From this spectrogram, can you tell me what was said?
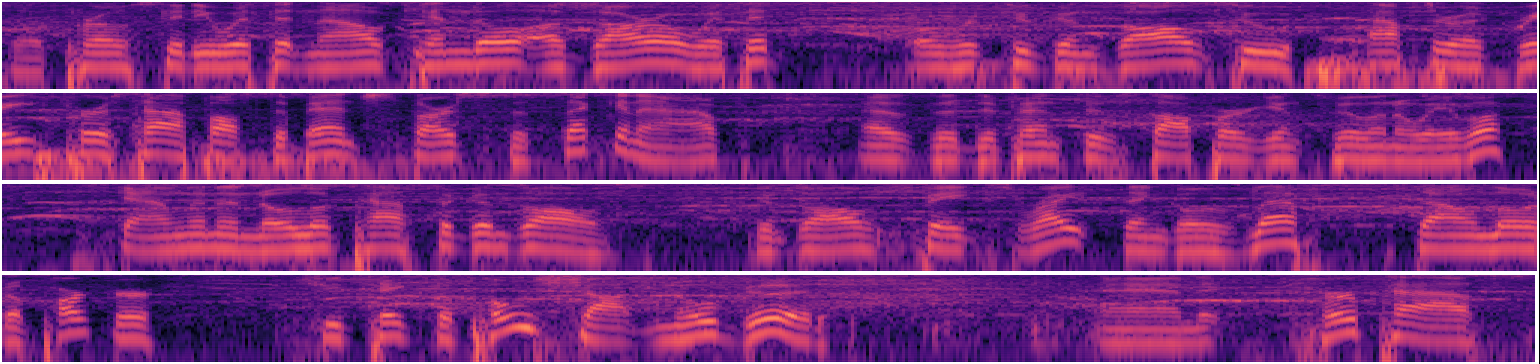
So Pearl City with it now. Kendall Adaro with it. Over to Gonzalez, who, after a great first half off the bench, starts the second half as the defensive stopper against Villanueva. Scanlon and no look pass to Gonzalez. Gonzalez fakes right, then goes left, down low to Parker. She takes a post shot, no good. And her pass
